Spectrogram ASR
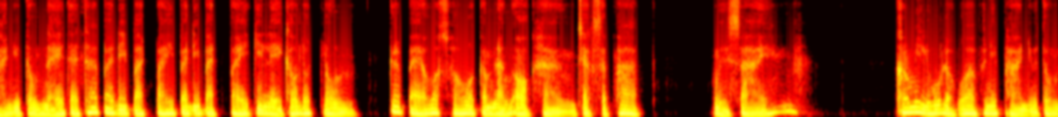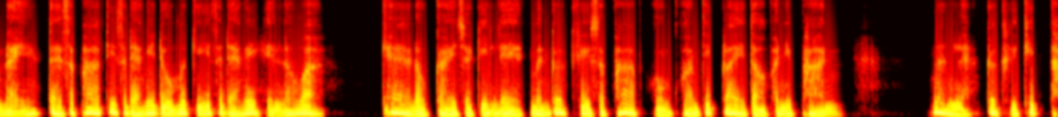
านอยู่ตรงไหน แต่ถ้าปฏิบัติไปปฏิบัติไปกิเลสเขาลดลง ก็แปลว่าเขากำลังออกห่างจากสภาพมือซ้าย เขาไม่รู้หรอกว่าพระนิพพานอยู่ตรงไหน แต่สภาพที่แสดงให้ดูเมื่อกี้แสดงให้เห็นแล้วว่า แค่เราไกลจากกิเลสมันก็คือสภาพของความที่ใกล้ต่อพระนิพพานนั่นแหละก็คือทิศท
